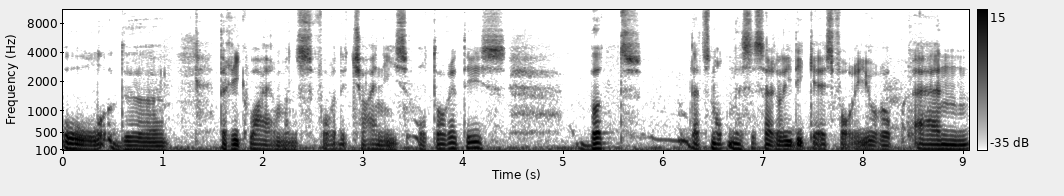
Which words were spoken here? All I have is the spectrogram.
all the, the requirements for the Chinese authorities. But that's not necessarily the case for Europe. And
